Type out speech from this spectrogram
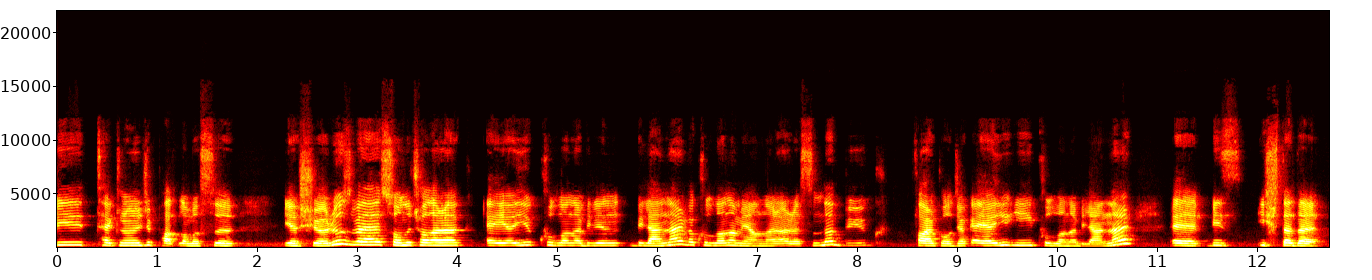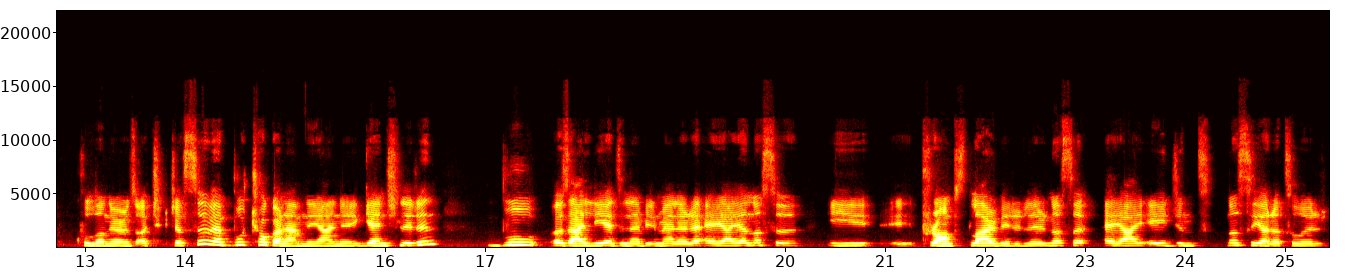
bir teknoloji patlaması yaşıyoruz ve sonuç olarak AI'yı kullanabilenler ve kullanamayanlar arasında büyük fark olacak. AI'yı iyi kullanabilenler e, biz işte de kullanıyoruz açıkçası ve bu çok önemli. Yani gençlerin bu özelliği edinebilmeleri, AI'ya nasıl iyi e, promptlar verilir, nasıl AI agent nasıl yaratılır,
